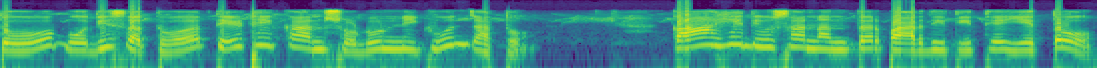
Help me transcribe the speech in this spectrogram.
तो बोधिसत्व ते ठिकाण सोडून निघून जातो. काही दिवसानंतर पारधी तिथे येतो.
